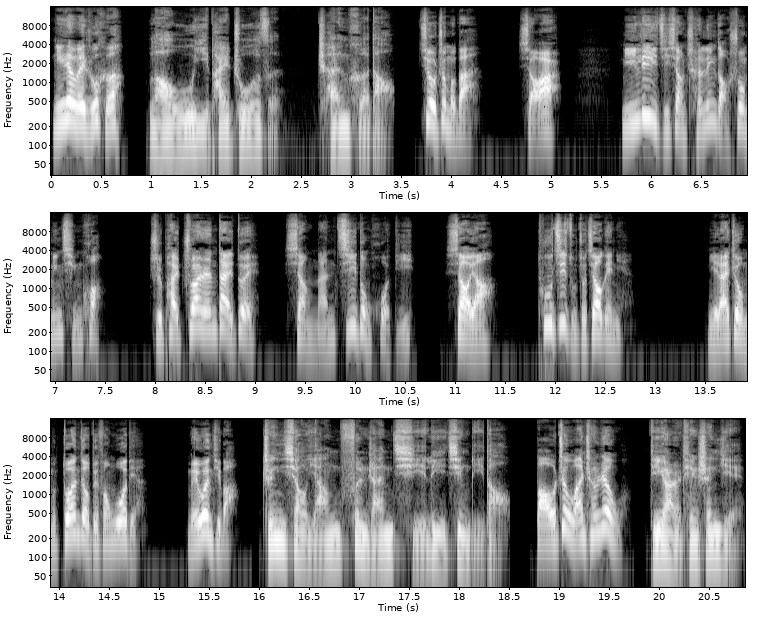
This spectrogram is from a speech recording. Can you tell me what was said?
您认为如何？”老吴一拍桌子，沉和道：“就这么办。小二，你立即向陈领导说明情况，指派专人带队向南机动获敌。孝阳，突击组就交给你，你来给我们端掉对方窝点，没问题吧？”甄孝阳愤然起立敬礼道：“保证完成任务。”第二天深夜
